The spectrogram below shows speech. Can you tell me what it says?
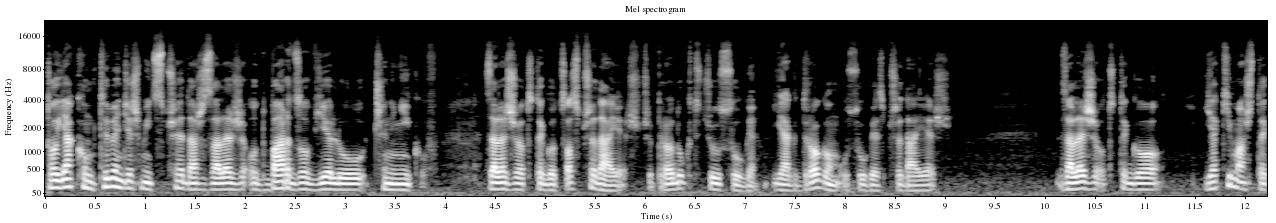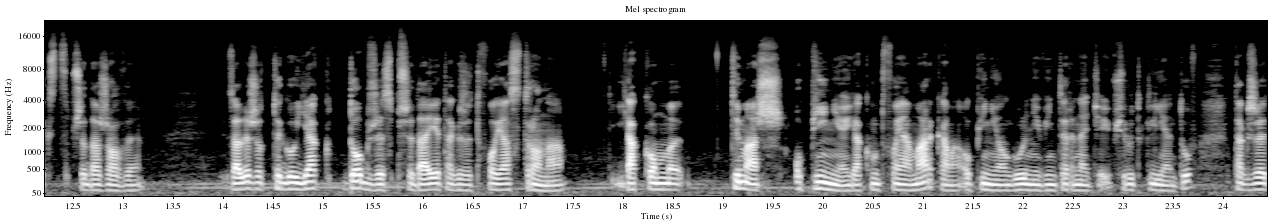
to, jaką Ty będziesz mieć sprzedaż, zależy od bardzo wielu czynników. Zależy od tego, co sprzedajesz, czy produkt, czy usługę, jak drogą usługę sprzedajesz. Zależy od tego, jaki masz tekst sprzedażowy, zależy od tego, jak dobrze sprzedaje także Twoja strona, jaką Ty masz opinię, jaką Twoja marka ma opinię ogólnie w internecie i wśród klientów. Także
